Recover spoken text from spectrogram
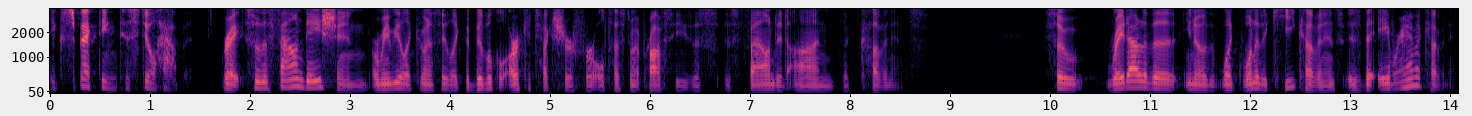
expecting to still happen? Right. So the foundation, or maybe like you want to say like the biblical architecture for Old Testament prophecies is, is founded on the covenants. So right out of the, you know, like one of the key covenants is the Abrahamic covenant.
